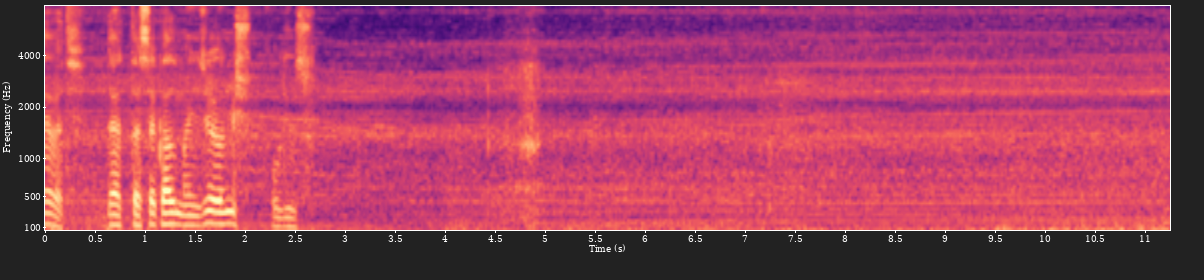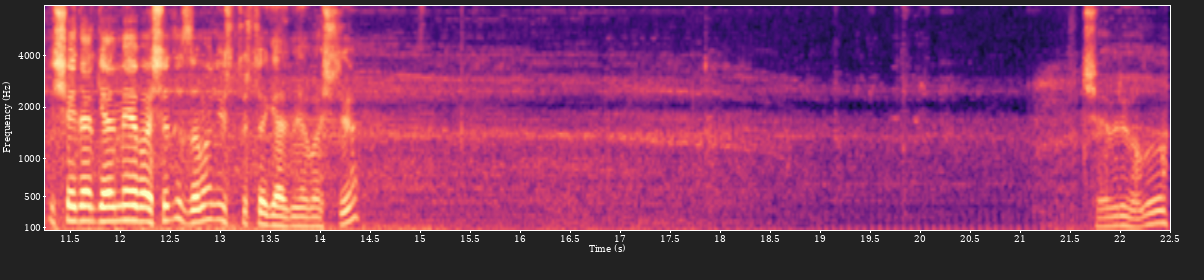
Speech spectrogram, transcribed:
Evet, dert tasa kalmayınca ölmüş oluyorsun. Bir şeyler gelmeye başladığı zaman üst üste gelmeye başlıyor. Çevre yolu.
